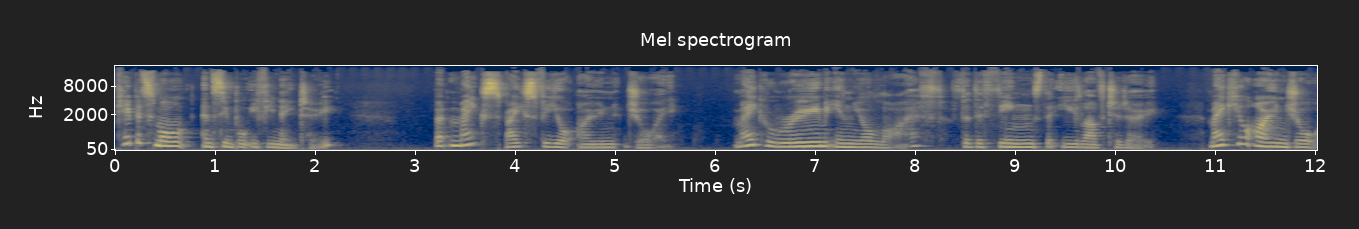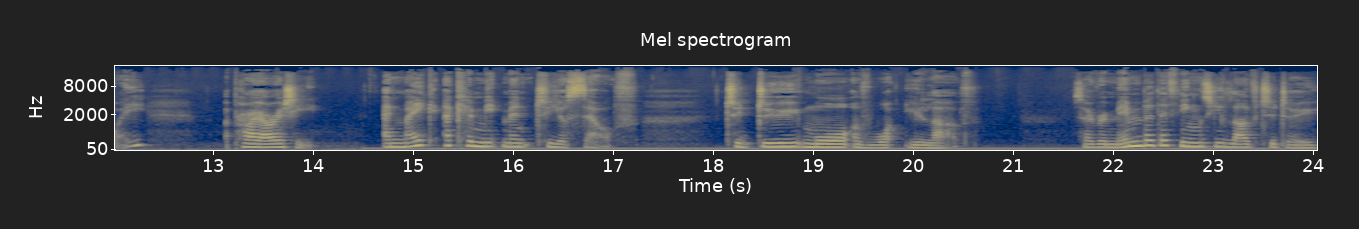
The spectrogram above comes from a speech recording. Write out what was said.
Keep it small and simple if you need to, but make space for your own joy. Make room in your life for the things that you love to do. Make your own joy a priority and make a commitment to yourself to do more of what you love. So remember the things you love to do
